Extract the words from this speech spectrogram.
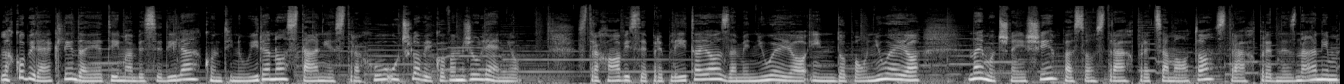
lahko bi rekli, da je tema besedila kontinuirano stanje strahu v človekovem življenju. Strahovi se prepletajo, zamenjujejo in dopolnjujejo, najmočnejši pa so strah pred samoto, strah pred neznanim,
